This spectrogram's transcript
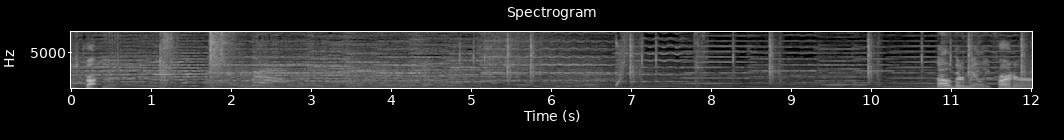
Just drop you. Another melee fighter, the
